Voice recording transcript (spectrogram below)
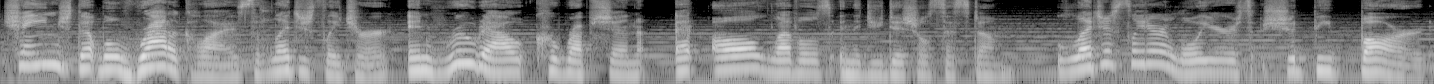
change that will radicalize the legislature and root out corruption at all levels in the judicial system legislator lawyers should be barred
